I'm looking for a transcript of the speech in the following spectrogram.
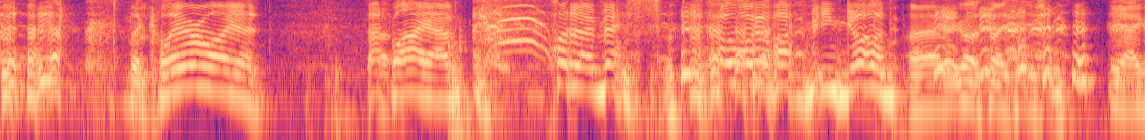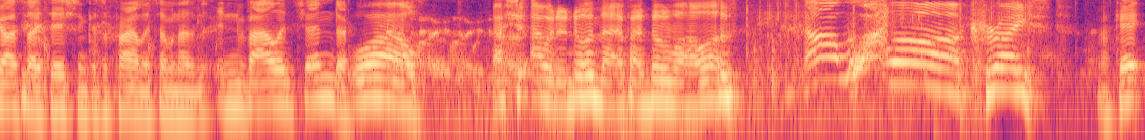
the clairvoyant. That's what I am. What did I miss? How long have I been gone? Uh, I got a citation. Yeah, I got a citation because apparently someone had an invalid gender. Wow. I should. I would have known that if I'd known what I was. Oh, what? Oh Christ! Okay.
